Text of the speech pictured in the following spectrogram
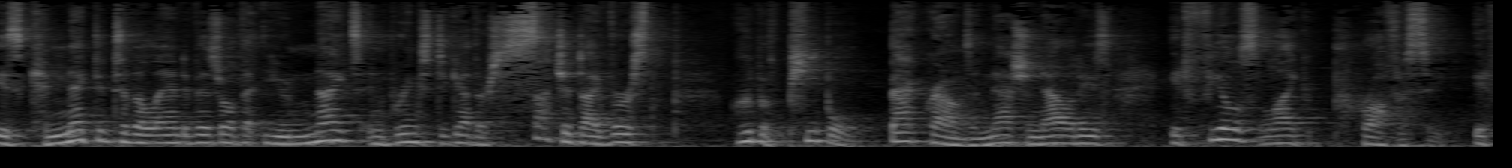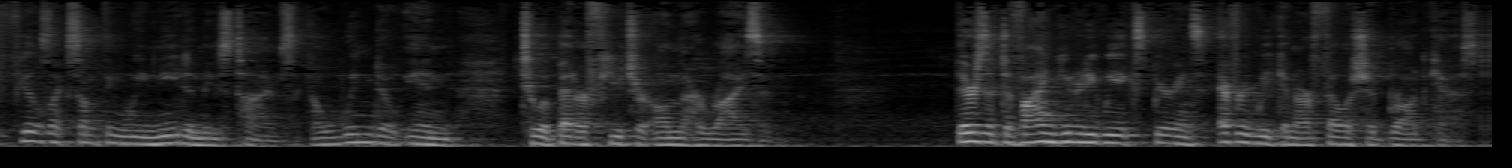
is connected to the land of Israel that unites and brings together such a diverse group of people, backgrounds, and nationalities. It feels like prophecy. It feels like something we need in these times, like a window in to a better future on the horizon. There's a divine unity we experience every week in our fellowship broadcast.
